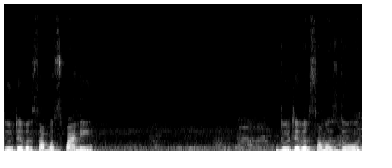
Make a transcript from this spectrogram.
দুই টেবিল চামচ পানি, দুই টেবিল চামচ দুধ।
